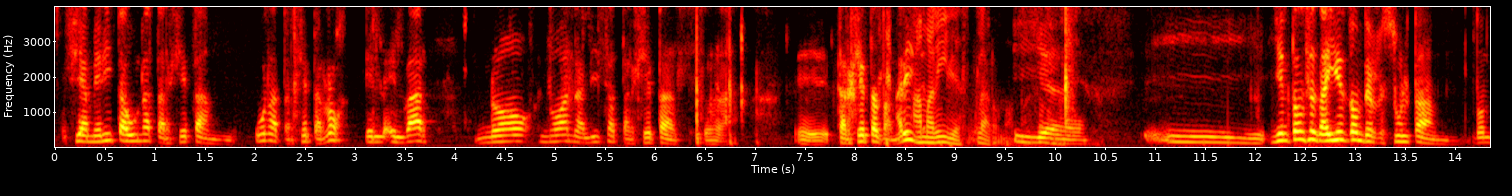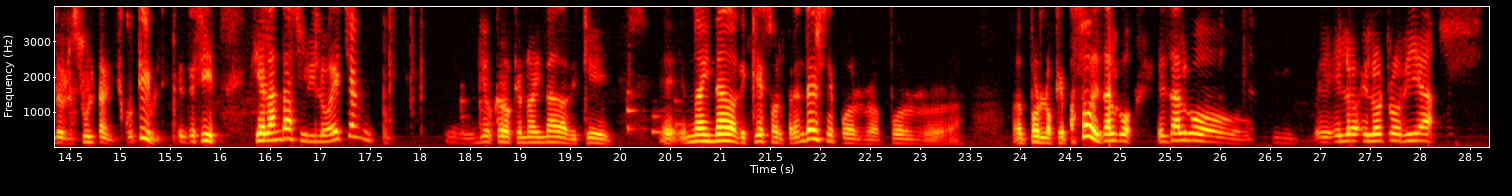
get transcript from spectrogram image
si amerita una tarjeta, una tarjeta roja. El, el VAR no, no analiza tarjetas, eh, tarjetas amarillas. Amarillas, claro. No, y, y, y, entonces ahí es donde resulta, donde resulta discutible. Es decir, si al Andazuri lo echan, yo creo que no hay nada de qué, eh, no hay nada de qué sorprenderse por, por, por, lo que pasó. Es algo, es algo, eh, el, otro día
